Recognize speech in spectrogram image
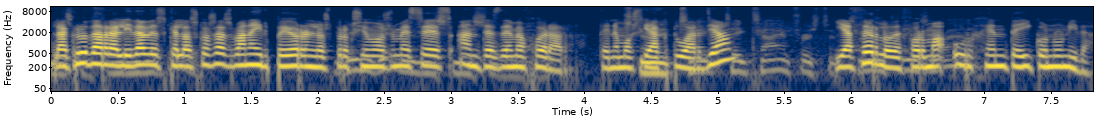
La cruda realidad es que las cosas van a ir peor en los próximos meses antes de mejorar. Tenemos que actuar ya y hacerlo de forma urgente y con unidad.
